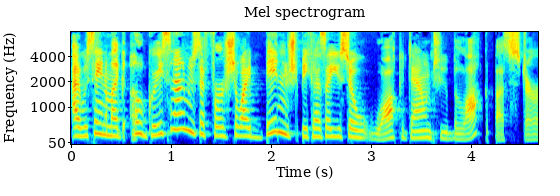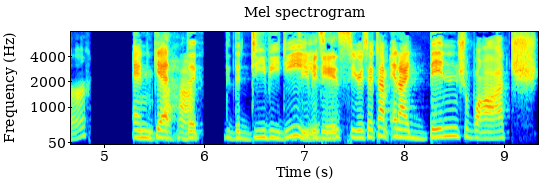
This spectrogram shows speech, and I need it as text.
I was saying, I'm like, "Oh, Grey's Anatomy was the first show I binged because I used to walk down to Blockbuster and get Uh-huh. the the DVDs, DVDs. series at a time, and I'd binge watch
